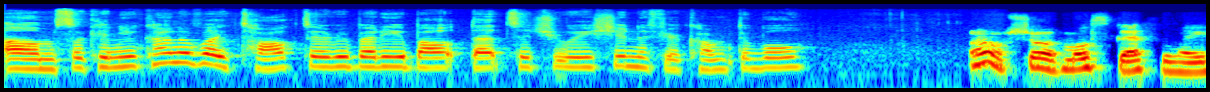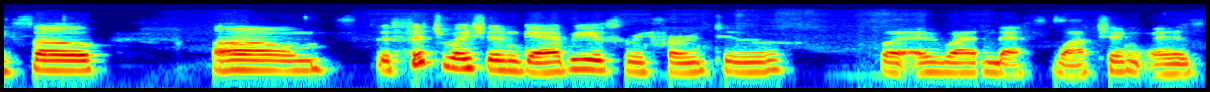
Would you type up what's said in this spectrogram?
um, so can you kind of like talk to everybody about that situation if you're comfortable? Oh, sure, most definitely. So um, the situation Gabby is referring to for everyone that's watching is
